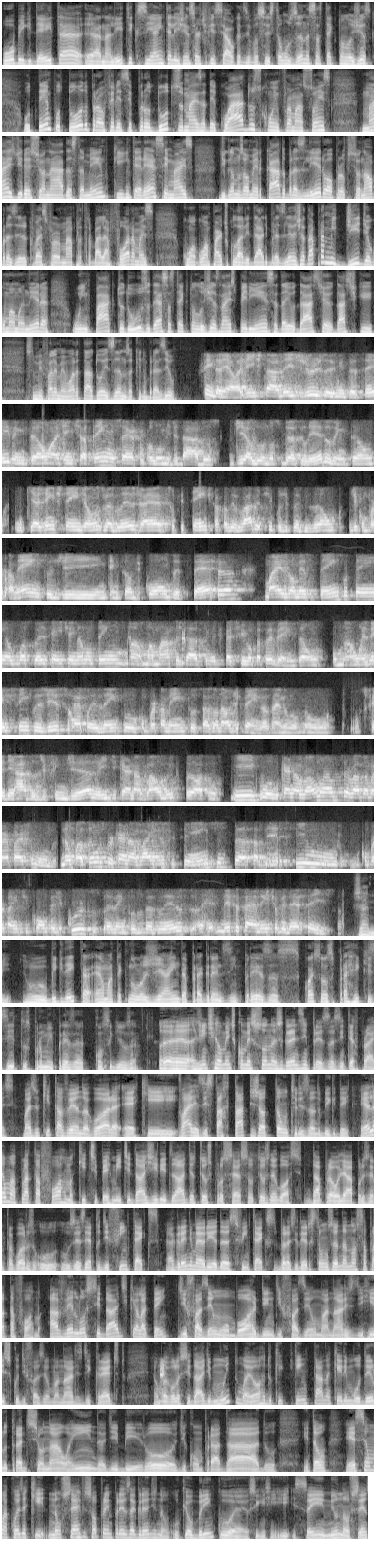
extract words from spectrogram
o Big Data eh, Analytics e a inteligência artificial. Quer dizer, vocês estão usando essas tecnologias o tempo todo para oferecer produtos mais adequados, com informações mais direcionadas também, que interessem mais, digamos, ao mercado brasileiro, ao profissional brasileiro que vai se formar para trabalhar fora, mas com alguma particularidade brasileira. Já dá para medir de alguma maneira o impacto do uso dessas tecnologias na experiência da Udacity? A Udacity, que, se não me falha a memória, está há dois anos aqui no Brasil? Sim, Daniel, a gente está desde julho de 2016, então a gente já tem um certo volume de dados de alunos brasileiros, então o que a gente tem de alunos brasileiros já é suficiente para fazer vários tipos de previsão de comportamento, de intenção de compra, etc mas ao mesmo tempo tem algumas coisas que a gente ainda não tem uma, uma massa de dados significativa para prever. Então, uma, um exemplo simples disso é, por exemplo, o comportamento sazonal de vendas, né? No, no, os feriados de fim de ano e de carnaval muito próximos. E o carnaval não é observado na maior parte do mundo. Não passamos por carnavais suficiente para saber se o comportamento de compra de cursos, por exemplo, dos brasileiros, necessariamente obedece a isso. Jaime, o Big Data é uma tecnologia ainda para grandes empresas empresas, quais são os pré-requisitos para uma empresa conseguir usar? Uh, a gente realmente começou nas grandes empresas, as enterprise. Mas o que está vendo agora é que várias startups já estão utilizando o Big Data. Ela é uma plataforma que te permite dar agilidade aos teus processos, aos teus negócios. Dá para olhar, por exemplo, agora os, os, exemplos de fintechs. A grande maioria das fintechs brasileiras estão usando a nossa plataforma. A velocidade que ela tem de fazer um onboarding, de fazer uma análise de risco, de fazer uma análise de crédito, é uma velocidade muito maior do que quem está naquele modelo tradicional ainda de birô, de comprar dado. Então, essa é uma coisa que não serve só para empresa grande, não. O que eu brinco é o seguinte: isso aí em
